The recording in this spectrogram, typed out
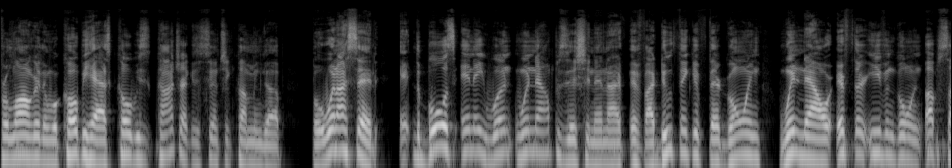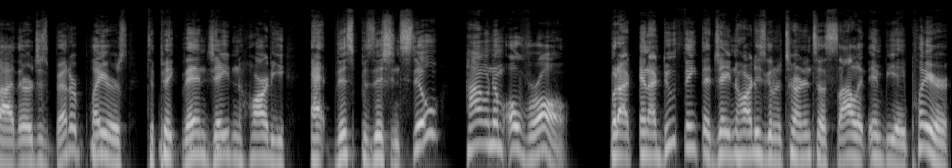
for longer than what Coby has. Coby's contract extension coming up. But when I said it, the Bulls in a win, win now position, and I, if I do think if they're going win now, or if they're even going upside, there are just better players to pick than Jaden Hardy at this position. Still high on him overall. But I and I do think that Jaden Hardy is going to turn into a solid NBA player,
